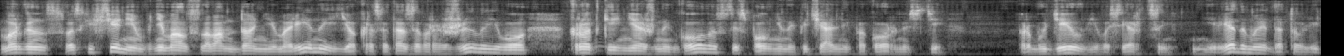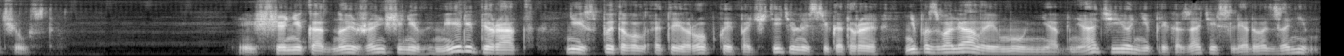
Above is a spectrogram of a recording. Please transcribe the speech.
Морган с восхищением внимал словам Доньи Марины, ее красота заворожила его, кроткий нежный голос, исполненный печальной покорности — пробудил в его сердце неведомое до то ли чувство. Еще ни к одной женщине в мире пират не испытывал этой робкой почтительности, которая не позволяла ему ни обнять ее, ни приказать ей следовать за ним.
